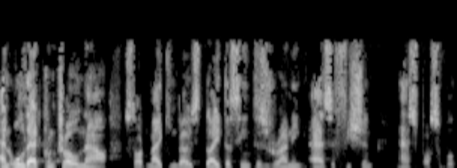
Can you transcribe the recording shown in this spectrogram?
And all that control now start making those data centers running as efficient as possible.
